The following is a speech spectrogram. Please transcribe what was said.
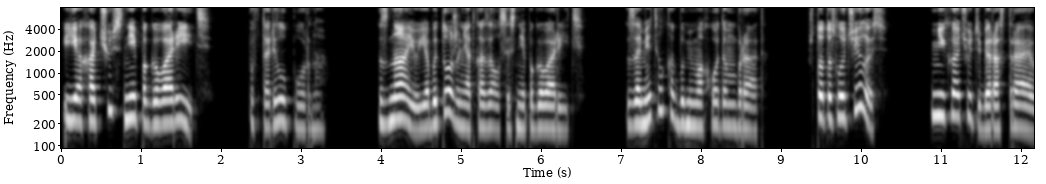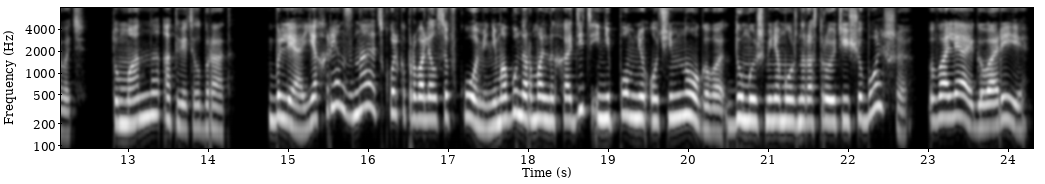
«И я хочу с ней поговорить», – повторил упорно. «Знаю, я бы тоже не отказался с ней поговорить», – заметил как бы мимоходом брат. «Что-то случилось?» «Не хочу тебя расстраивать», – туманно ответил брат. Бля, я хрен знает, сколько провалялся в коме, не могу нормально ходить и не помню очень многого. Думаешь, меня можно расстроить еще больше? Валяй, говори.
